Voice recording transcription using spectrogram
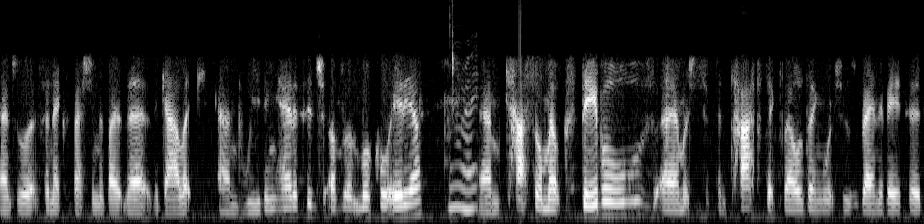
And so it's an exhibition about the, the Gaelic and weaving heritage of the local area. Right. Um, Castlemilk Stables, um, which is a fantastic building, which was renovated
